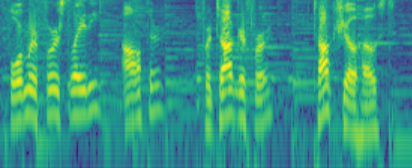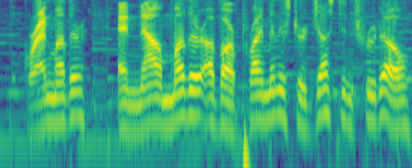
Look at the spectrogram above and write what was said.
former First Lady, author, photographer, talk show host, grandmother, and now mother of our Prime Minister Justin Trudeau,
